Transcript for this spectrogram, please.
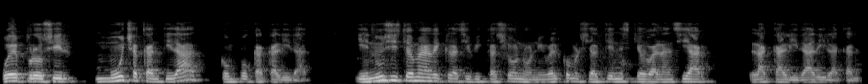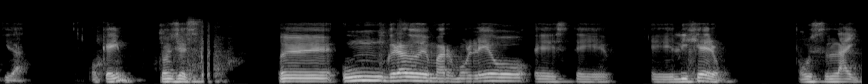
puede producir mucha cantidad con poca calidad. Y en un sistema de clasificación o nivel comercial tienes que balancear la calidad y la cantidad. ¿Ok? Entonces, eh, un grado de marmoleo este, eh, ligero o slight,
